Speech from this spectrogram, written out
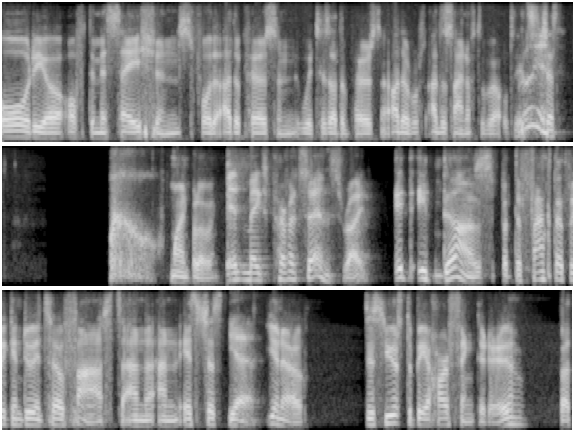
audio optimizations for the other person, which is other person, other other side of the world. Brilliant. It's just mind blowing. It makes perfect sense, right? It it does, but the fact that we can do it so fast and and it's just yeah, you know, this used to be a hard thing to do, but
